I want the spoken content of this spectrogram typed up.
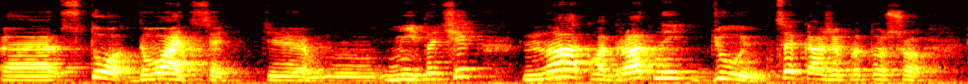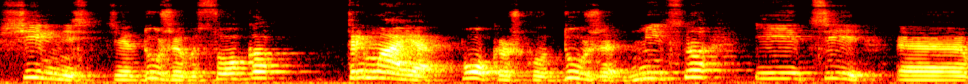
е, 120 е, ніточок на квадратний дюйм. Це каже про те, що щільність е, дуже висока, тримає покришку дуже міцно. І ці е,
